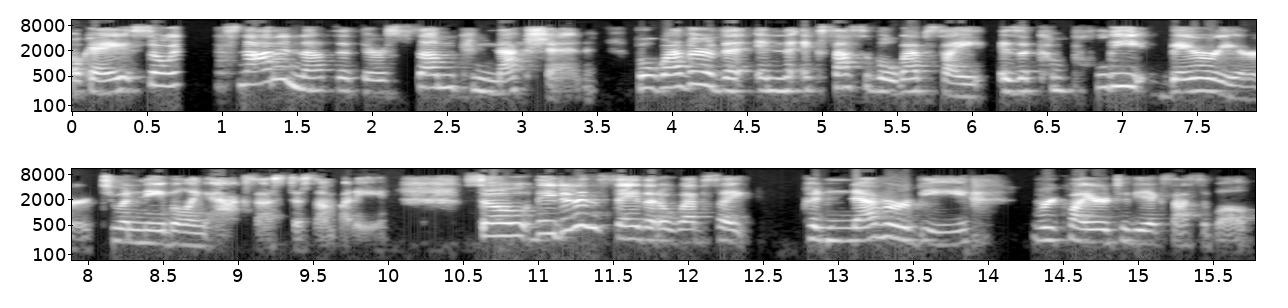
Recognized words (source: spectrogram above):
Okay, so it's not enough that there's some connection, but whether the inaccessible website is a complete barrier to enabling access to somebody. So they didn't say that a website could never be required to be accessible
